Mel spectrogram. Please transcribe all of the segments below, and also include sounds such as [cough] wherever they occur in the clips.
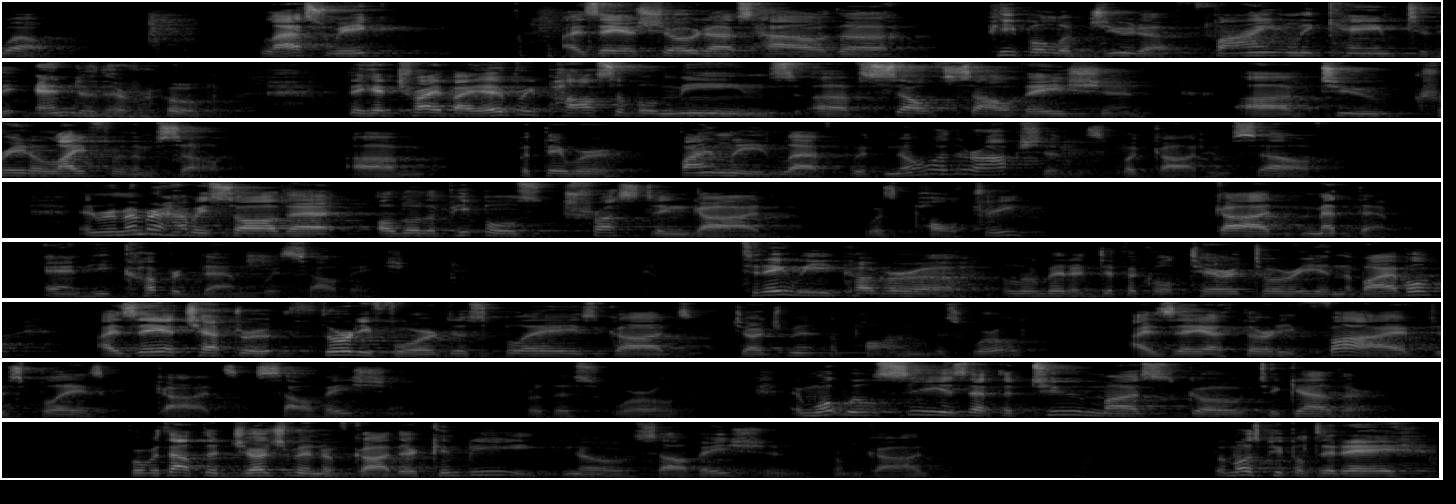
Well, last week, Isaiah showed us how the people of Judah finally came to the end of their rope. They had tried by every possible means of self salvation uh, to create a life for themselves. Um, but they were finally left with no other options but God Himself. And remember how we saw that although the people's trust in God was paltry, God met them and he covered them with salvation. Today we cover a, a, little bit of difficult territory in the Bible. Isaiah chapter 34 displays God's judgment upon this world. Isaiah 35 displays God's salvation for this world. And what we'll see is that the two must go together. For without the judgment of God, there can be no salvation from God. But most people today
